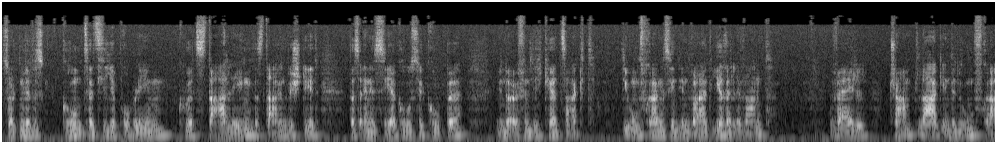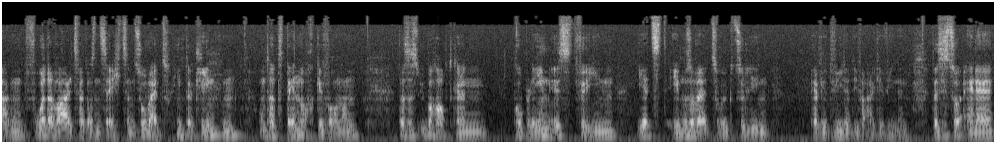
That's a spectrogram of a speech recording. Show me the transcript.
sollten wir das grundsätzliche Problem kurz darlegen, das darin besteht, dass eine sehr große Gruppe in der Öffentlichkeit sagt, die Umfragen sind in Wahrheit irrelevant, weil Trump lag in den Umfragen vor der Wahl 2016 so weit hinter Clinton und hat dennoch gewonnen, dass es überhaupt kein Problem ist für ihn, jetzt ebenso weit zurückzuliegen. Er wird wieder die Wahl gewinnen. Das ist so eine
